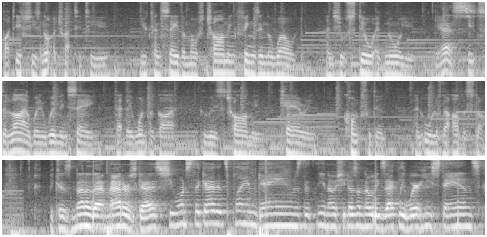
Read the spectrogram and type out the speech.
But if she's not attracted to you, you can say the most charming things in the world and she'll still ignore you. Yes. It's a lie when women say that they want a guy who is charming, caring, confident, and all of that other stuff. Because none of that matters, guys. She wants the guy that's playing games, that, you know, she doesn't know exactly where he stands.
